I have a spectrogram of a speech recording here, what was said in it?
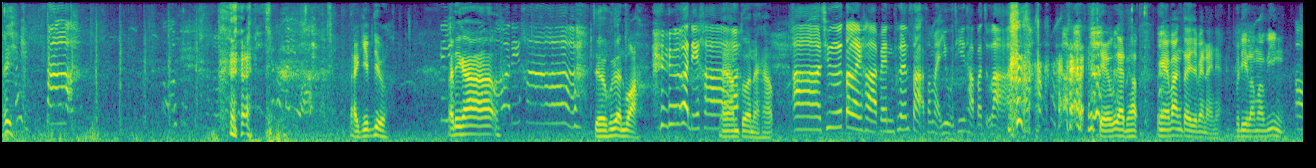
เฮ้ยซาถ่ายคลิปอยู่สวัสดีครับ สวัสดีค่ะ เจอเพื่อนว่ะสวัสดีค่ะแนะนำตัวหน่อยครับอ่าชื่อเตยค่ะ เป็นเพื่อนสะสมัยอยู่ที่ทับปัจจุฬาเจอเพื่อนครับเป็นไงบ้างเตยจะไปไหนเนี่ยพอดีเรามาวิ่ง อ๋อ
